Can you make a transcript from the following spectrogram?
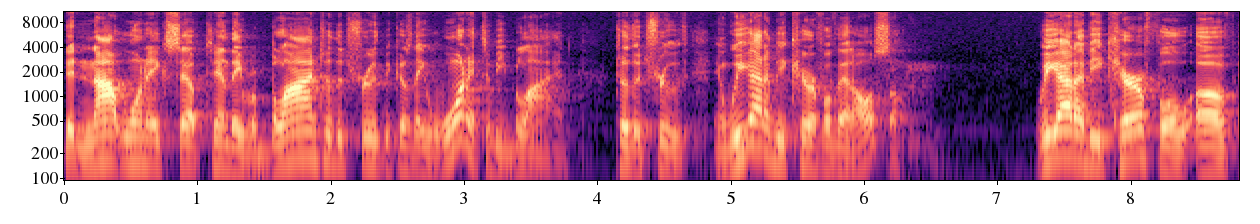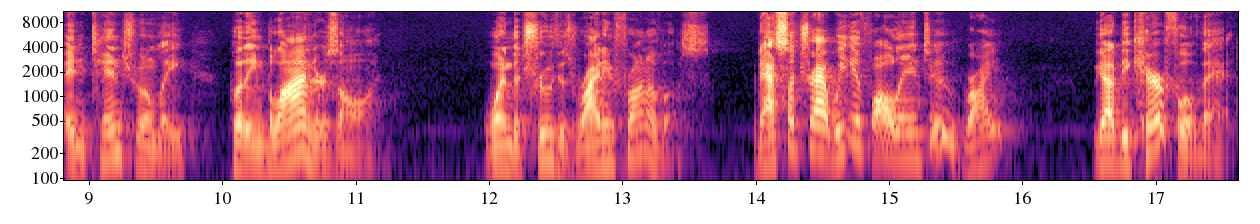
did not want to accept him. They were blind to the truth because they wanted to be blind to the truth. And we got to be careful of that also. We got to be careful of intentionally putting blinders on when the truth is right in front of us. That's a trap we can fall into, right? We got to be careful of that.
